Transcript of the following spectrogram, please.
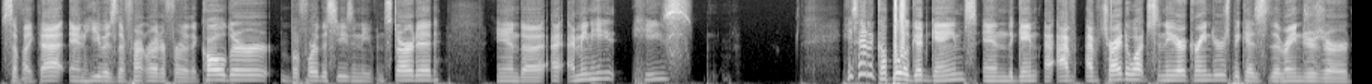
stuff like that, and he was the front runner for the Calder before the season even started. And uh, I, I mean, he he's he's had a couple of good games, and the game I've I've tried to watch the New York Rangers because the Rangers are,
